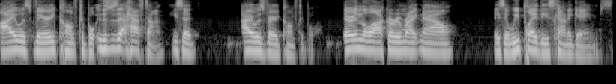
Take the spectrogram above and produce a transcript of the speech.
I was very comfortable. This was at halftime. He said, I was very comfortable. They're in the locker room right now. They said, We play these kind of games.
